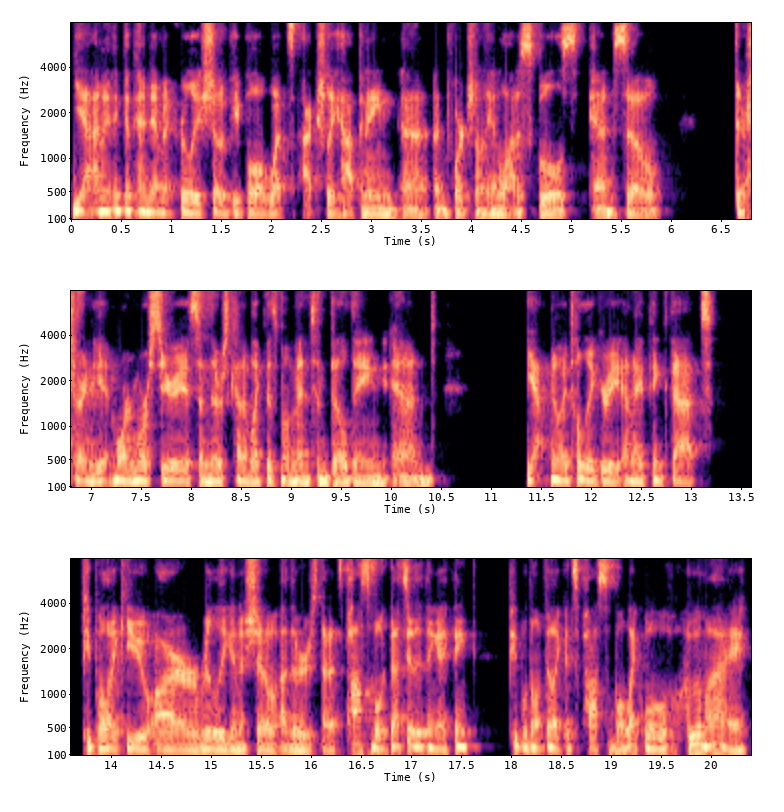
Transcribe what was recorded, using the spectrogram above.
Yeah. And I think the pandemic really showed people what's actually happening, uh, unfortunately, in a lot of schools. And so they're starting to get more and more serious and there's kind of like this momentum building. And yeah, no, I totally agree. And I think that people like you are really going to show others that it's possible. That's the other thing. I think people don't feel like it's possible. Like, well, who am I?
